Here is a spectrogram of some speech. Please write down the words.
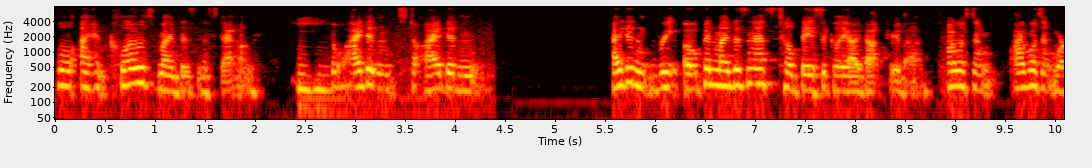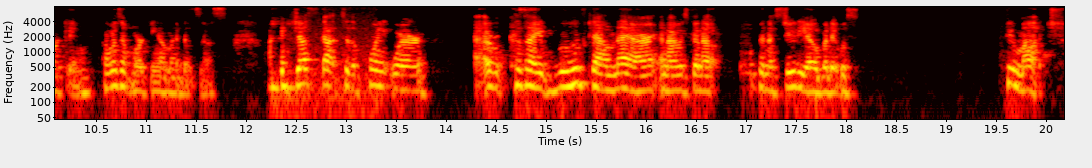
Well, I had closed my business down. Mm-hmm. So I didn't I didn't I didn't reopen my business till basically I got through that. I wasn't I wasn't working. I wasn't working on my business. I just got to the point where because uh, I moved down there and I was going to open a studio, but it was too much.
